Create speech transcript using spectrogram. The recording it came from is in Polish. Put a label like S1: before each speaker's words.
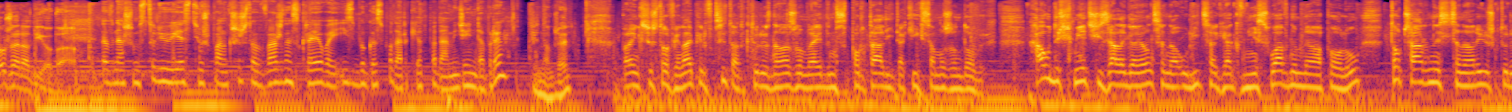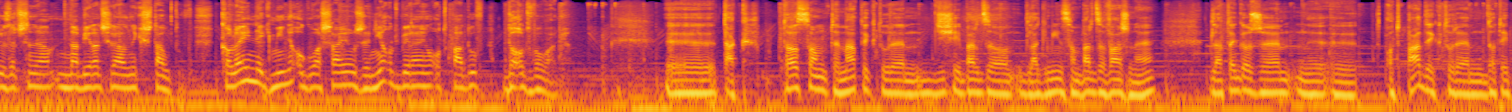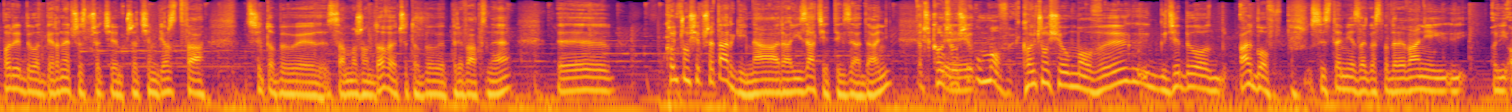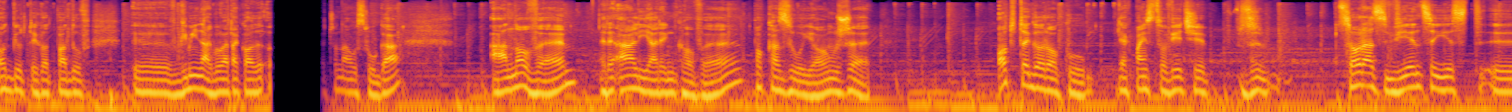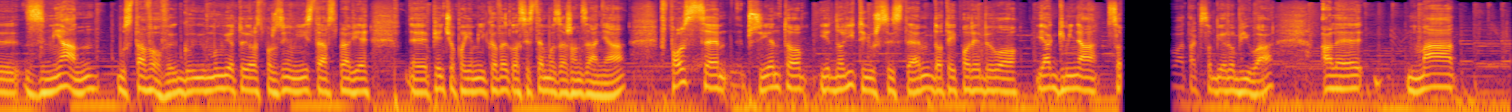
S1: Loża Radiowa.
S2: W naszym studiu jest już pan Krzysztof Ważny z Krajowej Izby Gospodarki Odpadami. Dzień dobry.
S3: Dzień dobry.
S4: Panie Krzysztofie, najpierw cytat, który znalazłem na jednym z portali takich samorządowych. Hałdy śmieci zalegające na ulicach jak w niesławnym Neapolu to czarny scenariusz, który zaczyna nabierać realnych kształtów. Kolejne gminy ogłaszają, że nie odbierają odpadów do odwołania.
S3: Yy, tak, to są tematy, które dzisiaj bardzo dla gmin są bardzo ważne, dlatego że yy, odpady, które do tej pory były odbierane przez przedsiębiorstwa, czy to były samorządowe, czy to były prywatne, yy, kończą się przetargi na realizację tych zadań.
S4: Znaczy kończą się umowy.
S3: Kończą się umowy, gdzie było albo w systemie zagospodarowania i, odbiór tych odpadów w gminach była taka usługa, a nowe realia rynkowe pokazują, że od tego roku, jak Państwo wiecie, coraz więcej jest y, zmian ustawowych. Mówię tu o rozporządzeniu ministra w sprawie y, pięciopojemnikowego systemu zarządzania. W Polsce przyjęto jednolity już system. Do tej pory było jak gmina sobie tak sobie robiła, ale ma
